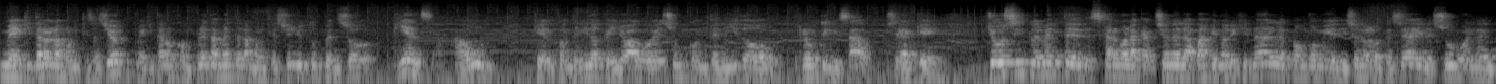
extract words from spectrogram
Me quitaron la monetización, me quitaron completamente la monetización. YouTube pensó, piensa aún que el contenido que yo hago es un contenido reutilizado. O sea que yo simplemente descargo la canción de la página original, le pongo mi edición o lo que sea y le subo en, el,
